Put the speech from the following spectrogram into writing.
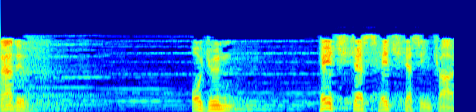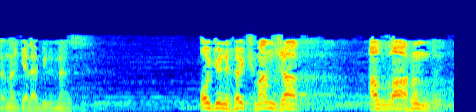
nədir? O gün heç kəs heç kəsin karına gələ bilməz. O gün hökm ancaq Allahındır.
